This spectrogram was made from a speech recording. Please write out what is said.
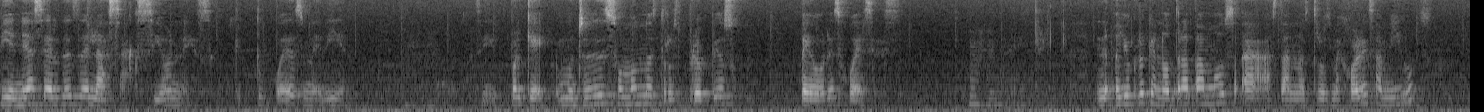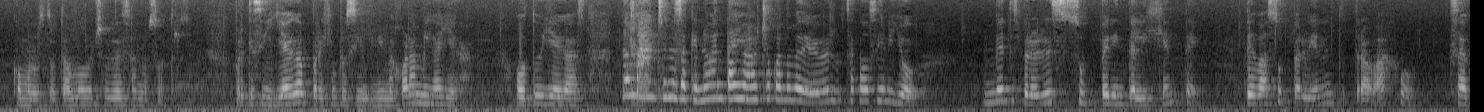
viene a ser desde las acciones que tú puedes medir. ¿sí? Porque muchas veces somos nuestros propios peores jueces. yo creo que no tratamos a, hasta nuestros mejores amigos como nos tratamos muchas veces a nosotros. Porque si llega, por ejemplo, si mi mejor amiga llega, o tú llegas, no manches, me saqué 98 cuando me debí haber sacado 100 y yo, inventes, pero eres súper inteligente te va súper bien en tu trabajo. O sea,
